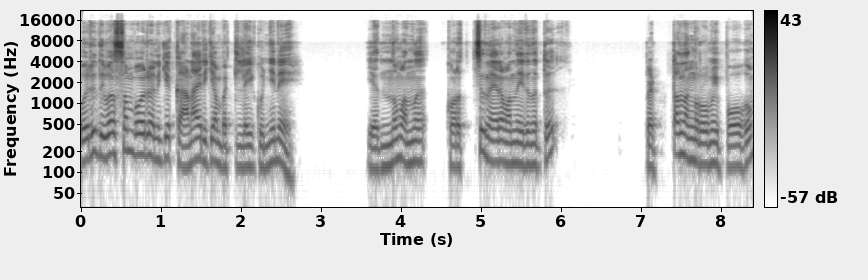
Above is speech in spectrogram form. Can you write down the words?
ഒരു ദിവസം പോലും എനിക്ക് കാണാതിരിക്കാൻ പറ്റില്ല ഈ കുഞ്ഞിനെ. എന്നും വന്ന് കുറച്ച് നേരം വന്നിരുന്നിട്ട് പെട്ടെന്ന് അങ്ങ് റൂമിൽ പോകും.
